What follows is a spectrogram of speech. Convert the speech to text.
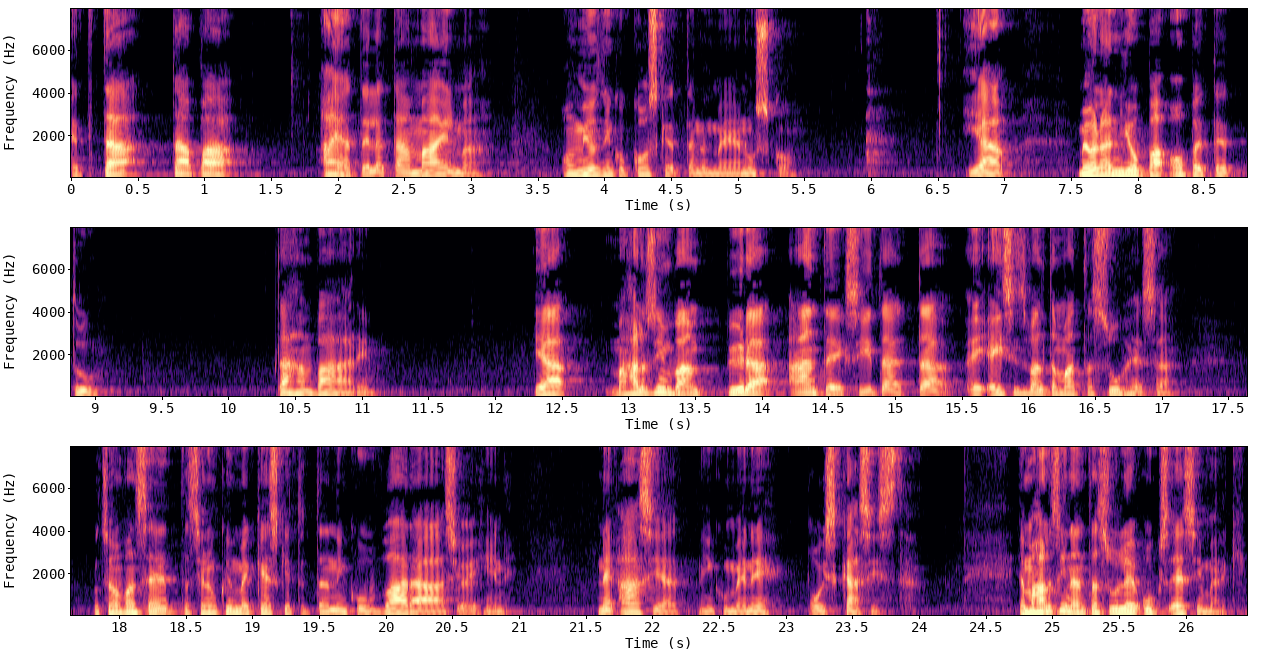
että tämä tapa ajatella tämä maailma on myös niin kuin koskettanut meidän uskoa. Ja me ollaan jopa opetettu tähän väärin. Ja mä halusin vaan pyydä anteeksi siitä, että ei, ei siis välttämättä suheessa, mutta se on vaan se, että silloin kun me keskitytään niin kuin vara-asioihin, ne asiat niin kuin menee pois käsistä. Ja mä halusin antaa sulle yksi esimerkki.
